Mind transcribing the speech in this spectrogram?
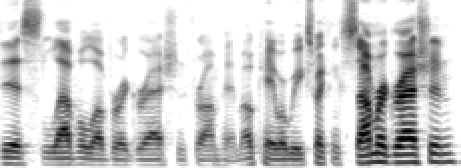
this level of regression from him. Okay, were we expecting some regression?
